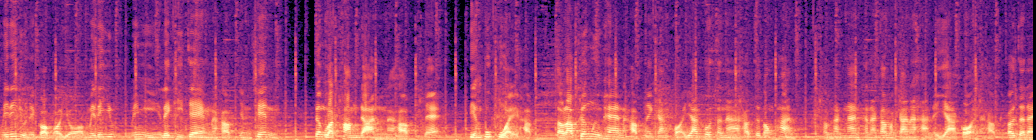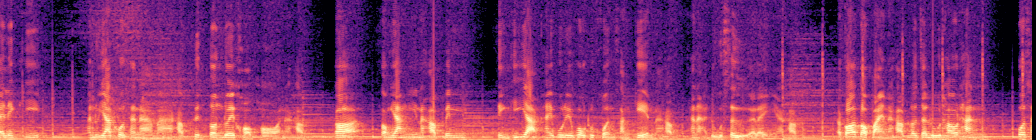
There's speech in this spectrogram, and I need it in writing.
ไม่ได้อยู่ในกรอบออยไม่ได้ยุไม่มีเลขที่แจ้งนะครับ อย่างเช่น เครื่องวัดความดันนะครับ และ เตียงผู้ป่วยครับสำหรับเครื่องมือแพทย์นะครับในการขออนุญาตโฆษณาครับจะต้องผ่านสำนักงานคณะกรรมการอาหารและยาก่อนนะครับ ก็จะได้เลขที่อนุญาตโฆษณามาครับขึ้นต้นด้วยคอพอนะครับ ก็สองอย่างนี้นะครับเป็นสิ่งที่อยากให้ผู้บริโภคทุกคนสังเกตนะครับขณะดูสื่ออะไรอย่างเงี้ยครับแล้วก็ต่อไปนะครับเราจะรู้เท่าทันโฆษ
